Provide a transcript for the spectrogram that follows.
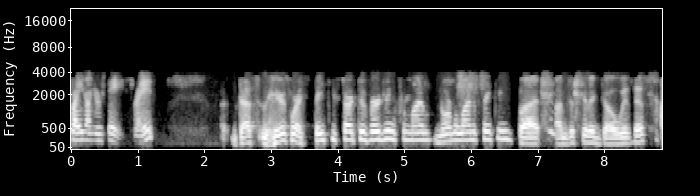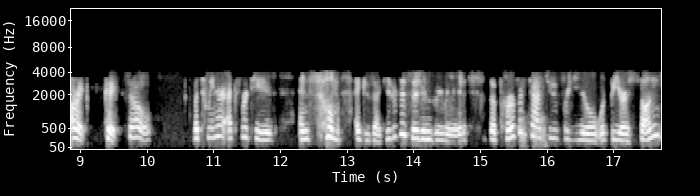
write on your face, right? That's here's where I think you start diverging from my normal line of thinking, but I'm just gonna go with this. All right. Okay. So, between her expertise and some executive decisions we made, the perfect tattoo for you would be your son's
